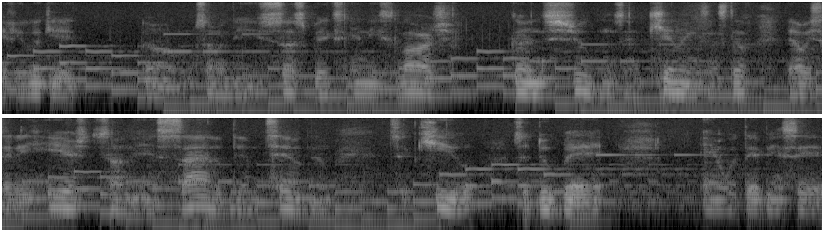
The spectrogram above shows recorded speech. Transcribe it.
If you look at some of these suspects in these large gun shootings and killings and stuff, they always say they hear something inside of them tell them to kill, to do bad. And with that being said,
